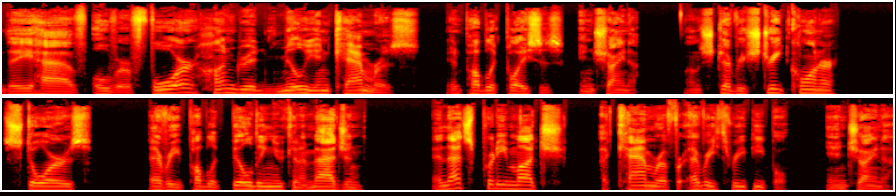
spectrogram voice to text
They have over 400 million cameras in public places in China, on every street corner, stores, every public building you can imagine. And that's pretty much a camera for every three people in China.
